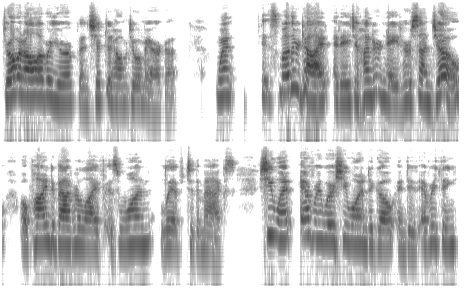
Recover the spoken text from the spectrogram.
drove it all over Europe, then shipped it home to America. When his mother died at age 108, her son Joe opined about her life as one lived to the max. She went everywhere she wanted to go and did everything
